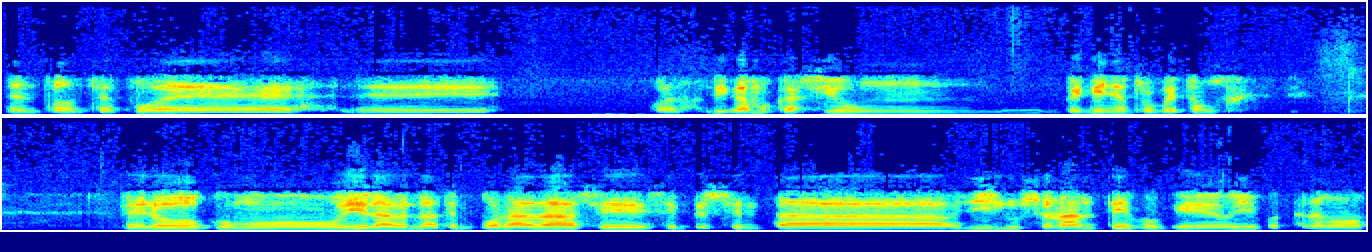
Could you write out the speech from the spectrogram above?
Entonces, pues, eh, bueno, digamos que ha sido un pequeño tropezón. Pero como, oye, la, la temporada se, se presenta oye, ilusionante porque, oye, pues tenemos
